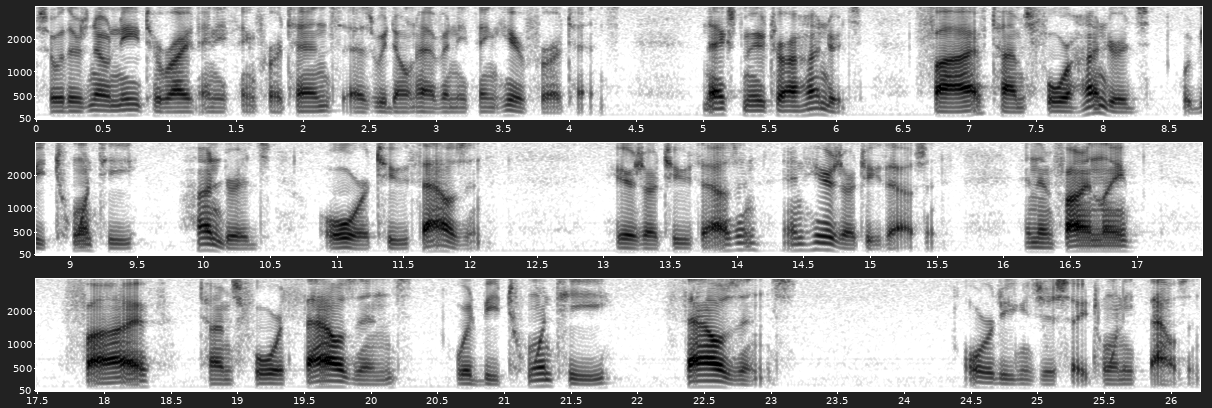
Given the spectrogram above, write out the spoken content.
So there's no need to write anything for our tens, as we don't have anything here for our tens. Next, move to our hundreds. 5 times 4 hundreds would be 20 hundreds or 2,000. Here's our 2,000 and here's our 2,000. And then finally, 5 times 4 thousands would be 20 thousands. Or you can just say 20,000.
